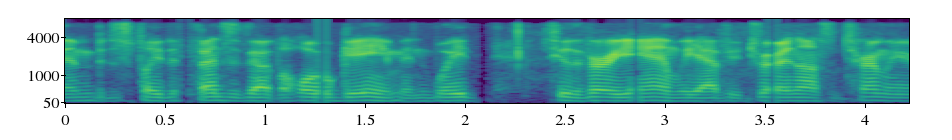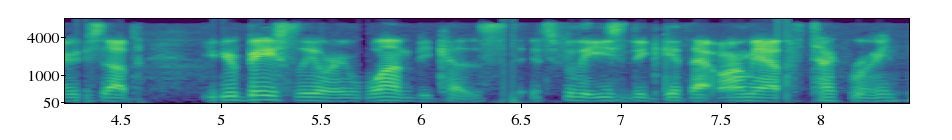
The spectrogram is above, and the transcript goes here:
him, just play defensive throughout the whole game and wait to the very end, we have your Dreadnoughts and Terminators up, you're basically already won because it's really easy to get that army out of the Tech Marine.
